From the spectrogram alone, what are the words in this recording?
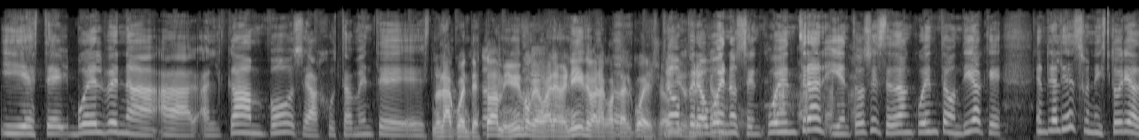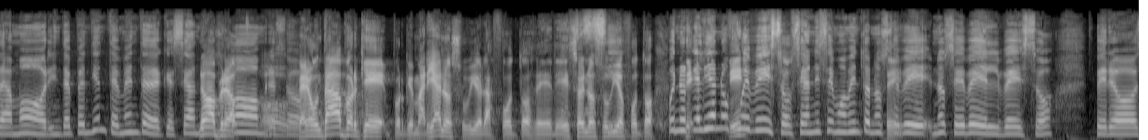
Y este, vuelven a- a- al campo, o sea, justamente... este, No la cuentes toda, Mimi, porque van a venir y te van a cortar el cuello. no, pero bueno, se encuentran y entonces se dan cuenta un día que en realidad es una historia de amor, independientemente de que sean No, dos pero hombres o... preguntaba porque, porque Mariano subió las fotos de, de eso y no Sí. subió fotos. Bueno, en de- realidad no de- fue beso, o sea, en ese momento no Sí. se ve, no se ve el beso, pero Ah,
